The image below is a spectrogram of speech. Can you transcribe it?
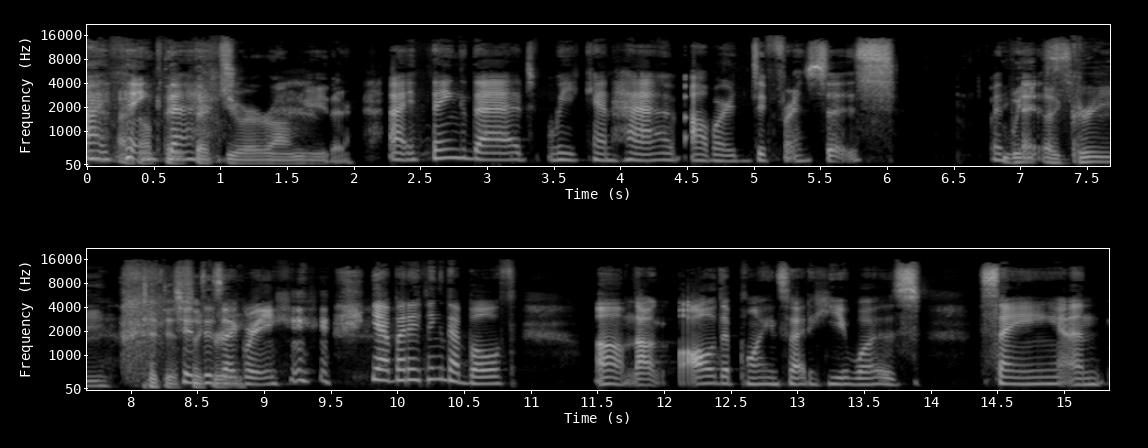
I I think don't think that, that you are wrong either. I think that we can have our differences with We this. agree to disagree. to disagree. yeah, but I think that both um all the points that he was saying and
